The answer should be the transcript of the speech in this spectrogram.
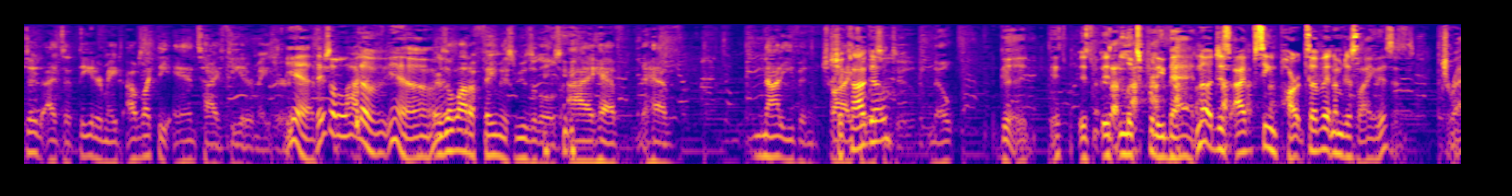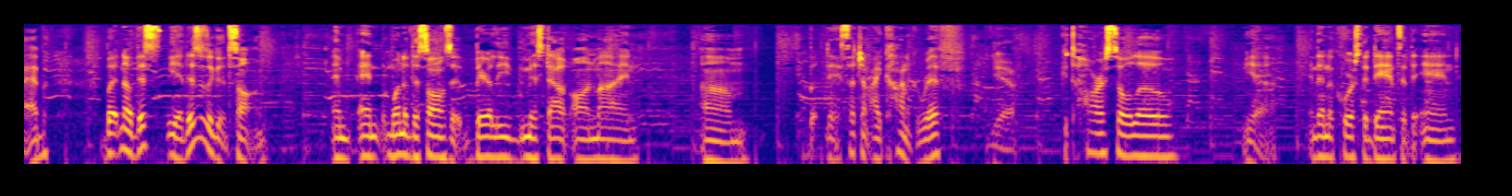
Dude, As a theater major, I was like the anti theater major. yeah. There's a lot of yeah. There's a lot of famous musicals I have have not even tried Chicago? to listen to. Nope. Good. It, looks pretty bad. No, just I've seen parts of it, and I'm just like, this is drab. But no, this yeah, this is a good song, and and one of the songs that barely missed out on mine. Um, but there's such an iconic riff, Yeah. guitar solo, yeah, and then of course the dance at the end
